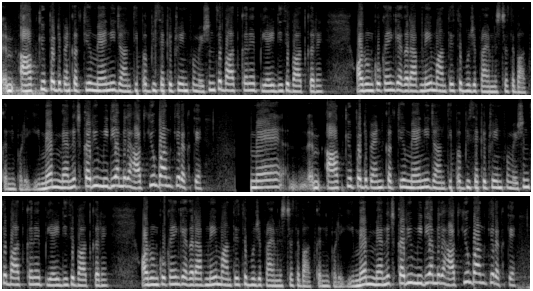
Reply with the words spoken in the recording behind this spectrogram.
आपके ऊपर डिपेंड करती हूँ, मैं नहीं जानती। अभी सेक्रेटरी इन्फॉर्मेशन से बात करें पीआईडी से बात करें, और उनको कहें कि अगर आप नहीं मानते तो मुझे प्राइम मिनिस्टर से बात करनी पड़ेगी। मैं मैनेज कर रही हूँ मीडिया मेरे हाथ क्यों बाँध के रखते हैं? मैं आपके ऊपर डिपेंड करती हूँ, मैं नहीं जानती। अभी सेक्रेटरी इन्फॉर्मेशन से बात करें पीआईडी से बात करें, और उनको कहें कि अगर आप नहीं मानते तो मुझे प्राइम मिनिस्टर से बात करनी पड़ेगी। मैं मैनेज कर रही हूँ मीडिया मेरे हाथ क्यों बाँध के रखते हैं?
